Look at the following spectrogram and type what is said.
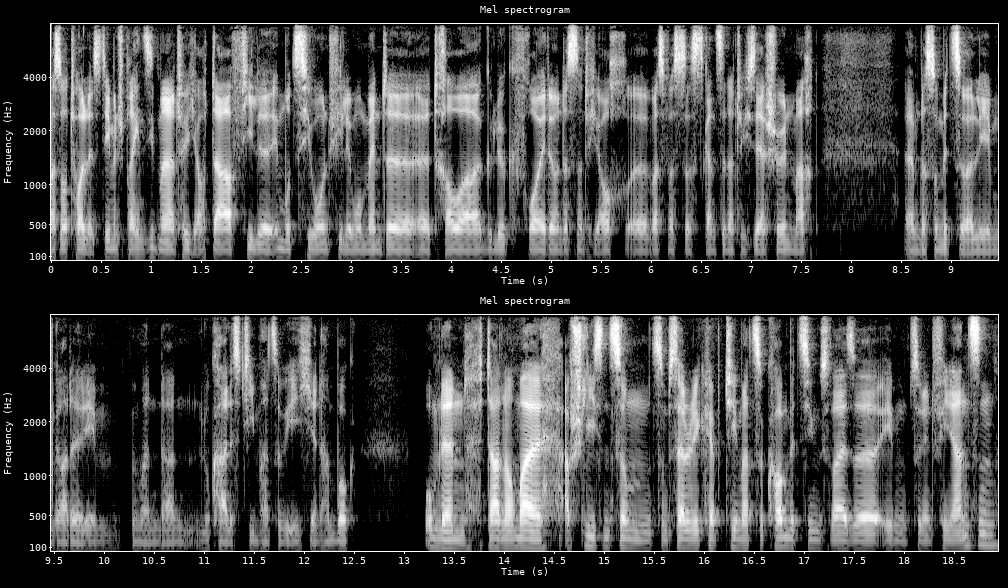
was auch toll ist. Dementsprechend sieht man natürlich auch da viele Emotionen, viele Momente, äh, Trauer, Glück, Freude und das ist natürlich auch äh, was, was das Ganze natürlich sehr schön macht, ähm, das so mitzuerleben, gerade eben, wenn man da ein lokales Team hat, so wie ich hier in Hamburg. Um dann da nochmal abschließend zum, zum Salary Cap-Thema zu kommen, beziehungsweise eben zu den Finanzen.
